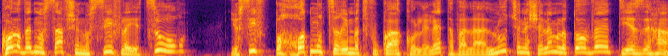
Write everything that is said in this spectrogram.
כל עובד נוסף שנוסיף לייצור, יוסיף פחות מוצרים לתפוקה הכוללת, אבל העלות שנשלם על אותו עובד תהיה זהה.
